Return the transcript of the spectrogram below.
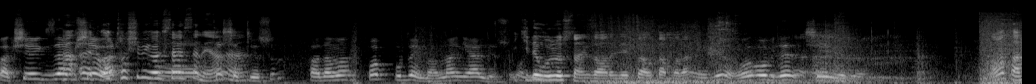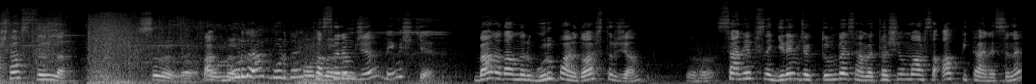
Bak şöyle güzel Ha, bir şey evet, var. O taşı bir göstersene Ee, ya. Taş Ha. atıyorsun. Adama hop buradayım ben lan gel diyorsun. İki de vuruyorsun aynı zamanda bir utanmadan. Ee, Değil mi? O, o bile şey veriyor. Ama taşlar sınırlı. Evet. Bak Onları- burada burada onları- tasarımcı demiş ki ben adamları grup halinde dolaştıracağım. Hı hı. Sen hepsine giremeyecek durumdaysan ve taşın varsa at bir tanesini.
